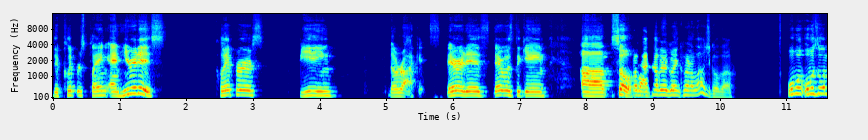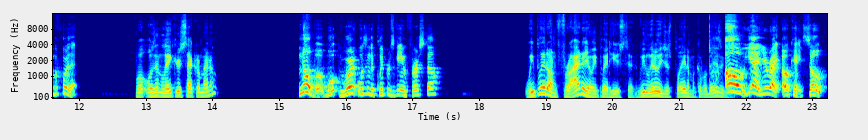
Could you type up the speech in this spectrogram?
the Clippers playing, and here it is, Clippers beating the Rockets. There it is. There was the game. Uh, so oh, I thought we were going chronological though. What, what, was the one before that? What wasn't Lakers Sacramento? No, but what, wasn't the Clippers game first though? We played on Friday and we played Houston. We literally just played them a couple days ago. Oh yeah, you're right. Okay, so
